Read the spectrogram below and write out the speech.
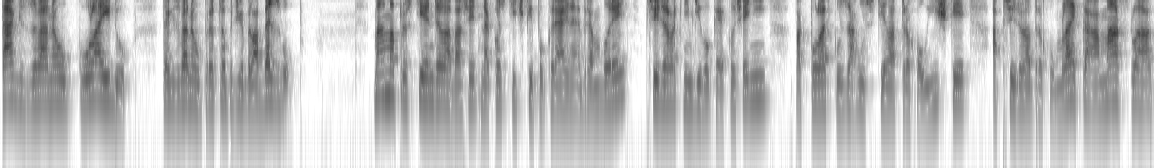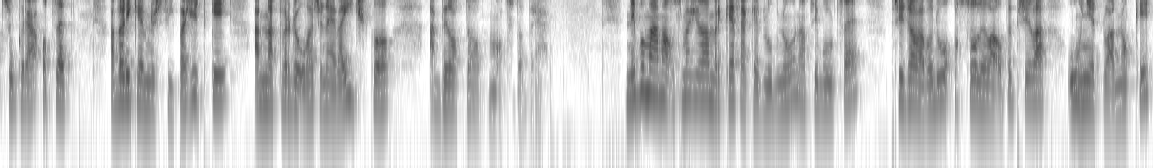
takzvanou kulajdu, takzvanou proto, protože byla bez hub. Máma prostě jen dala vařit na kostičky pokrájené brambory, přidala k ním divoké koření, pak polévku zahustila trochou jížky a přidala trochu mléka, másla, cukra, ocet a veliké množství pažitky a natvrdo uvařené vajíčko a bylo to moc dobré. Nebo máma osmažila mrkev a kedlubnu na cibulce, přidala vodu, osolila, opepřila, uhnětla noky,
